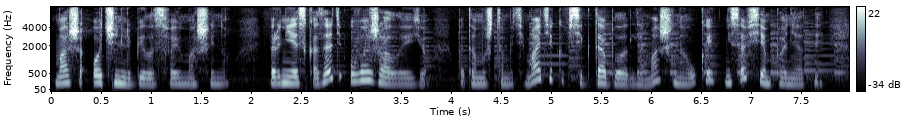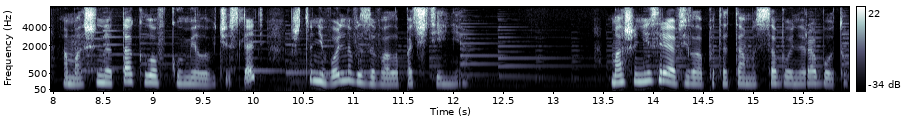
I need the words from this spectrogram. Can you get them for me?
Маша очень любила свою машину. Вернее сказать, уважала ее, потому что математика всегда была для Маши наукой не совсем понятной, а машина так ловко умела вычислять, что невольно вызывала почтение – Маша не зря взяла Пататама с собой на работу.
